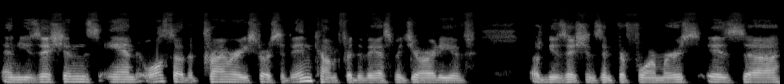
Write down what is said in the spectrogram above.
and musicians, and also the primary source of income for the vast majority of of musicians and performers is. Uh,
